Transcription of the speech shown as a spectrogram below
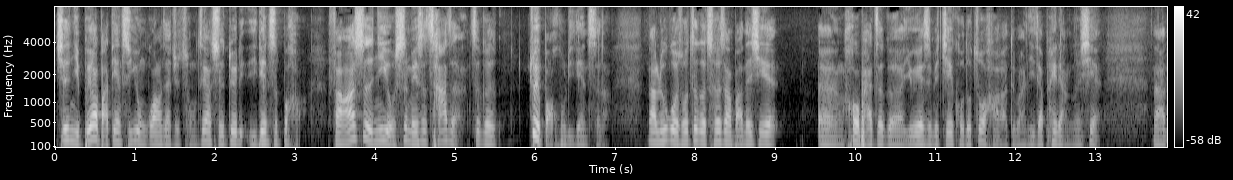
其实你不要把电池用光了再去充，这样其实对锂电池不好，反而是你有事没事插着，这个最保护锂电池了。那如果说这个车上把那些嗯，后排这个 USB 接口都做好了，对吧？你只要配两根线，那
